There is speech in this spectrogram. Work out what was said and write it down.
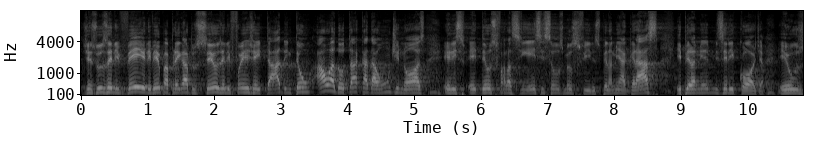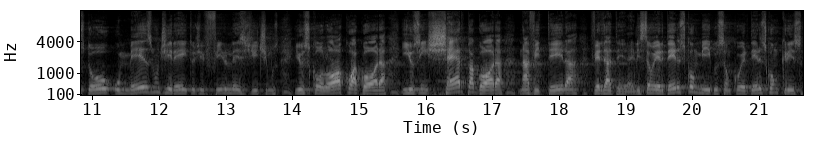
Jesus, ele veio, ele veio para pregar para os seus, ele foi rejeitado. Então, ao adotar cada um de nós, ele, Deus fala assim: esses são os meus filhos, pela minha graça e pela minha misericórdia, eu os dou o mesmo direito de filhos legítimos e os coloco agora e os enxerto agora na videira verdadeira. Eles são herdeiros comigo, são co-herdeiros com Cristo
